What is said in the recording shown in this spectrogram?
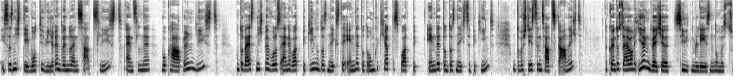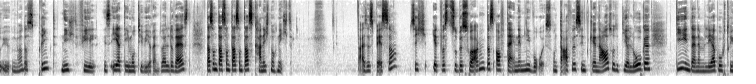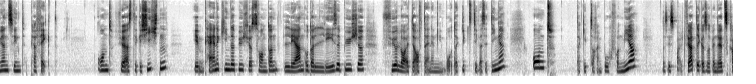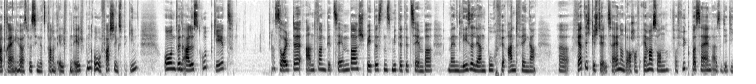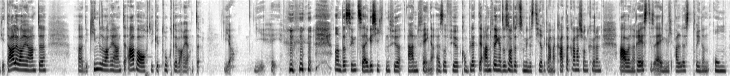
ist es nicht demotivierend, wenn du einen Satz liest, einzelne Vokabeln liest und du weißt nicht mehr, wo das eine Wort beginnt und das nächste endet oder umgekehrt, das Wort endet und das nächste beginnt und du verstehst den Satz gar nicht? Da könntest du einfach irgendwelche Silben lesen, um es zu üben. Ja, das bringt nicht viel, ist eher demotivierend, weil du weißt, das und das und das und das kann ich noch nicht. Da ist es besser, sich etwas zu besorgen, das auf deinem Niveau ist. Und dafür sind genauso Dialoge, die in deinem Lehrbuch drinnen sind, perfekt. Und für erste Geschichten eben keine Kinderbücher, sondern Lern- oder Lesebücher für Leute auf deinem Niveau. Da gibt es diverse Dinge und da gibt es auch ein Buch von mir. Das ist bald fertig. Also wenn du jetzt gerade reinhörst, wir sind jetzt gerade am 11.11. .11. Oh, Faschingsbeginn. Und wenn alles gut geht, sollte Anfang Dezember, spätestens Mitte Dezember, mein Leselernbuch für Anfänger äh, fertiggestellt sein und auch auf Amazon verfügbar sein, also die digitale Variante, äh, die Kindle-Variante, aber auch die gedruckte Variante. Ja, je, hey. und das sind zwei Geschichten für Anfänger, also für komplette Anfänger. Du solltest zumindest Hiragana Katakana schon können, aber der Rest ist eigentlich alles drinnen, um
